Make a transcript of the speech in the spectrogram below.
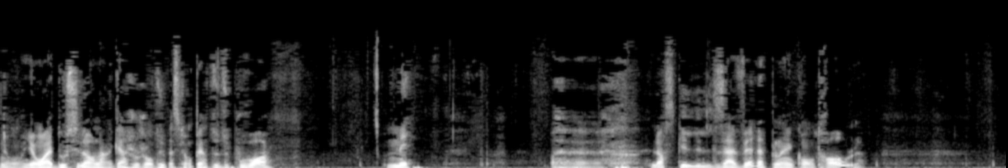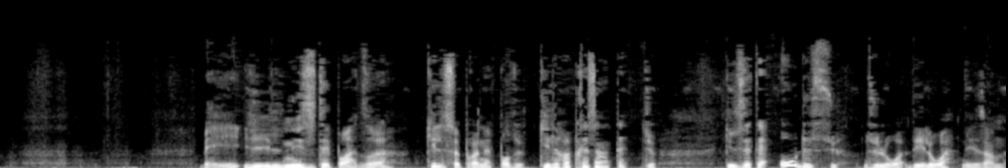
Ils ont, ils ont adouci leur langage aujourd'hui parce qu'ils ont perdu du pouvoir. Mais, euh, lorsqu'ils avaient le plein contrôle, ben, ils n'hésitaient pas à dire qu'ils se prenaient pour Dieu, qu'ils représentaient Dieu, qu'ils étaient au-dessus des lois des hommes,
